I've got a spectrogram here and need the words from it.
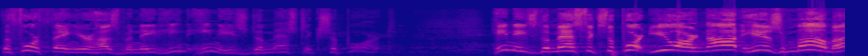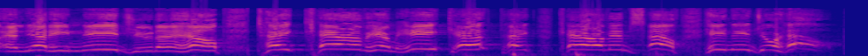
The fourth thing your husband needs, he, he needs domestic support. He needs domestic support. You are not his mama, and yet he needs you to help take care of him. He can't take care of himself. He needs your help.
